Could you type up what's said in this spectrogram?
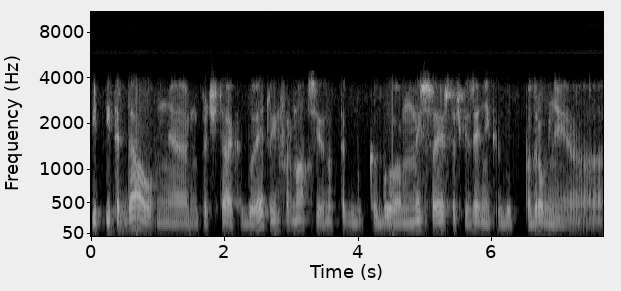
И, и тогда, э, прочитая как бы эту информацию, ну, так, как бы мы с своей точки зрения как бы подробнее э,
